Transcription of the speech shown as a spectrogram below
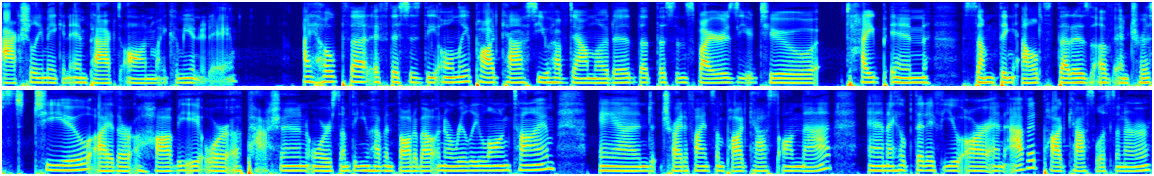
actually make an impact on my community. I hope that if this is the only podcast you have downloaded, that this inspires you to type in something else that is of interest to you, either a hobby or a passion or something you haven't thought about in a really long time, and try to find some podcasts on that. And I hope that if you are an avid podcast listener,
